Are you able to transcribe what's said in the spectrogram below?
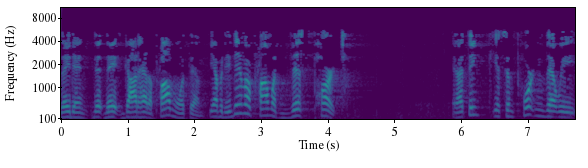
they didn't, they, God had a problem with them. Yeah, but He didn't have a problem with this part. And I think it's important that we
